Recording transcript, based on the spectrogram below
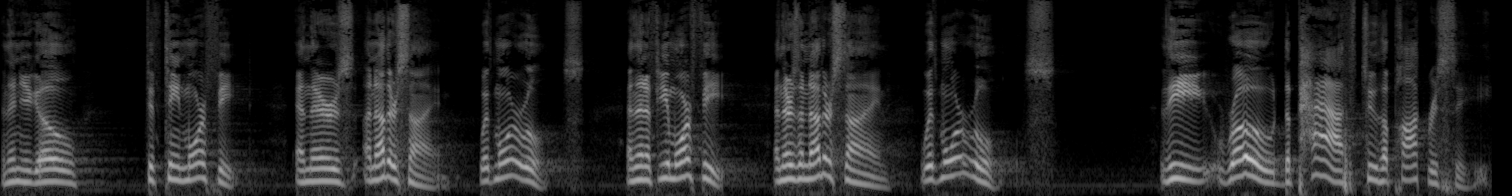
And then you go 15 more feet, and there's another sign with more rules. And then a few more feet, and there's another sign with more rules the road, the path to hypocrisy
